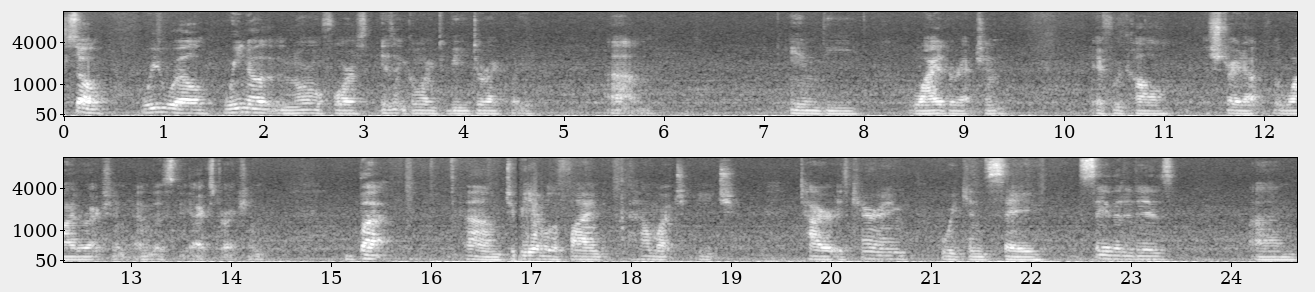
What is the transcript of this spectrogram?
So we will we know that the normal force isn't going to be directly um, in the y direction if we call straight up the y direction and this the x direction. But um, to be able to find how much each tire is carrying, we can say say that it is. Um,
